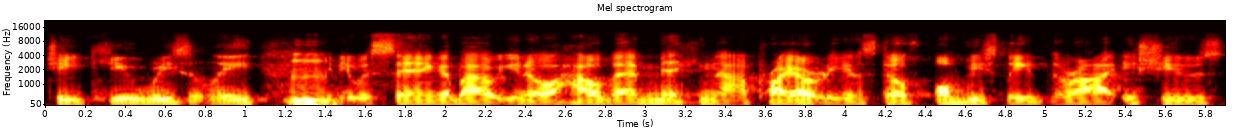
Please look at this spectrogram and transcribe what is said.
to GQ recently mm. and he was saying about, you know, how they're making that a priority and stuff, obviously there are issues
